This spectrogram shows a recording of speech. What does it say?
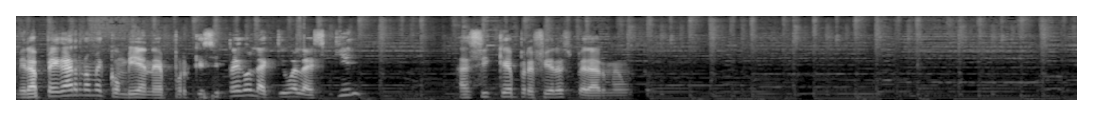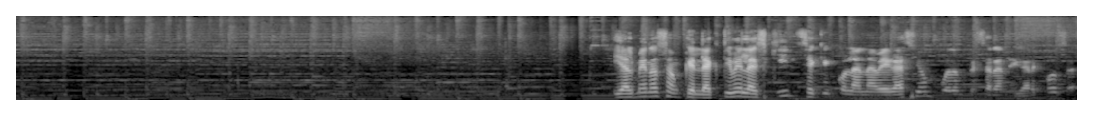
Mira, pegar no me conviene, porque si pego le activo la skill. Así que prefiero esperarme un Y al menos aunque le active la skill, sé que con la navegación puedo empezar a negar cosas.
